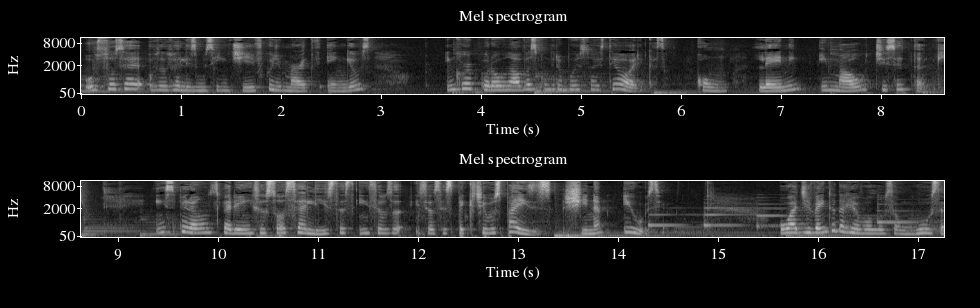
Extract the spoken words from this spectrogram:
O, socialismo científico de Marx e Engels incorporou novas contribuições teóricas, como Lenin e Mao Tse-tung, inspirando experiências socialistas em seus, em seus respectivos países, China e Rússia. O advento da Revolução Russa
